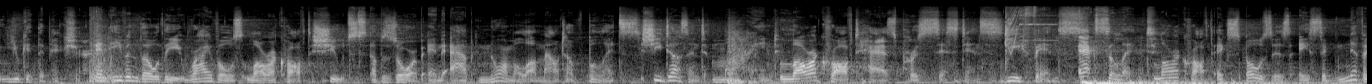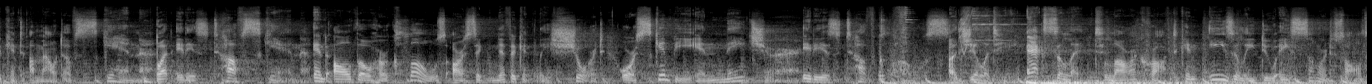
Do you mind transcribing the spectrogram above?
you get the picture. And even though the rivals Lara Croft shoots absorb an abnormal amount of bullets, she doesn't mind. Lara Croft has persistence. Defense. Excellent. Lara Croft exposes a significant amount of skin, but it is tough skin. And although her clothes are significantly short or skimpy in nature, it is tough clothes. Agility. Excellent. Lara Croft can easily do a somersault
